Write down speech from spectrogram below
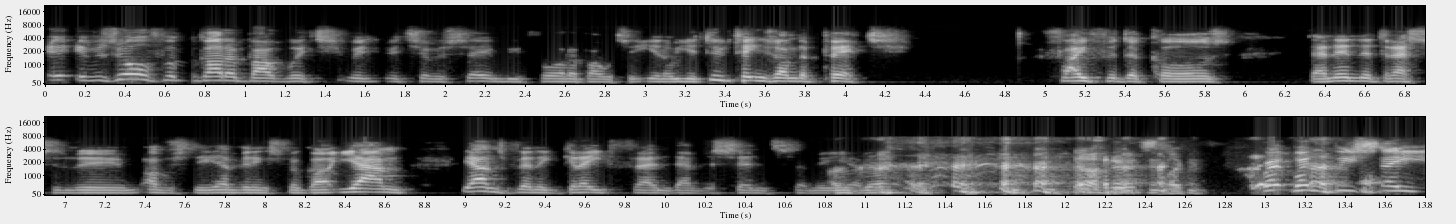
it, it, was all forgot about, which which I was saying before about it. You know, you do things on the pitch, fight for the cause. Then in the dressing room, obviously everything's forgot. Jan, Jan's been a great friend ever since. I mean, okay. I mean when, when we say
